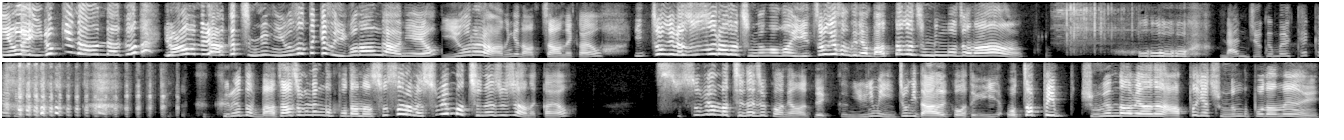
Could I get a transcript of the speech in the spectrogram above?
이유가 이렇게 나온다고? 여러분들이 아까 죽는 이유 선택해서 이거 나온 거 아니에요? 이유를 아는 게 낫지 않을까요? 이쪽이면 수술하다 죽는 거고 이쪽에선 그냥 맞다가 죽는 거잖아. 오, 난 죽음을 택하겠다. 그, 그래도 맞아 죽는 것보다는 수술하면 수면 마취는 해주지 않을까요? 수, 수면 마취는 해줄 거냐? 네, 그 유님이 이쪽이 나을 것 같아. 이, 어차피 죽는다면은 아프게 죽는 것보다는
